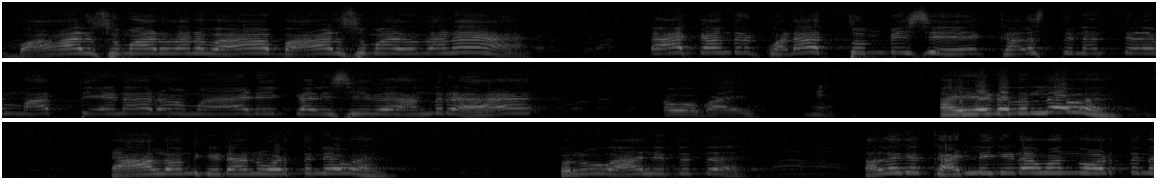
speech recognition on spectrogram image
ಬಾಳ ಸುಮಾರು ಅದಾನವ ಬಾಳ ಸುಮಾರು ಅದಾನ. ಯಾಕಂದ್ರೆ ಕೊಡ ತುಂಬಿಸಿ ಕಳಿಸ್ತೀನಿ ಅಂತೇಳಿ ಮತ್ತೇನಾರ ಮಾಡಿ ಕಳಿಸಿದ ಅಂದ್ರ ಅವ ಬಾಯಿ. ನಾ ಹೇಳದಲ್ಲ ಅವ. ಮ್ಯಾಲೊಂದು ಗಿಡ ನೋಡ್ತಾನೆ ಅವ. ಚಲೋ ಹಾಲಿದ್ದದ ಅದಕ್ಕೆ ಕಡ್ಲಿ ಗಿಡ ಒಂದ್ ನೋಡ್ತಾನ.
